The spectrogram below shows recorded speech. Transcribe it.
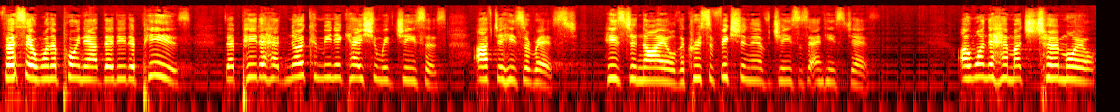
Firstly, I want to point out that it appears that Peter had no communication with Jesus after his arrest, his denial, the crucifixion of Jesus, and his death. I wonder how much turmoil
